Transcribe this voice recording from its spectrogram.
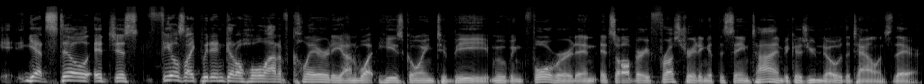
yet still it just feels like we didn't get a whole lot of clarity on what he's going to be moving forward. And it's all very frustrating at the same time because you know the talent's there.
